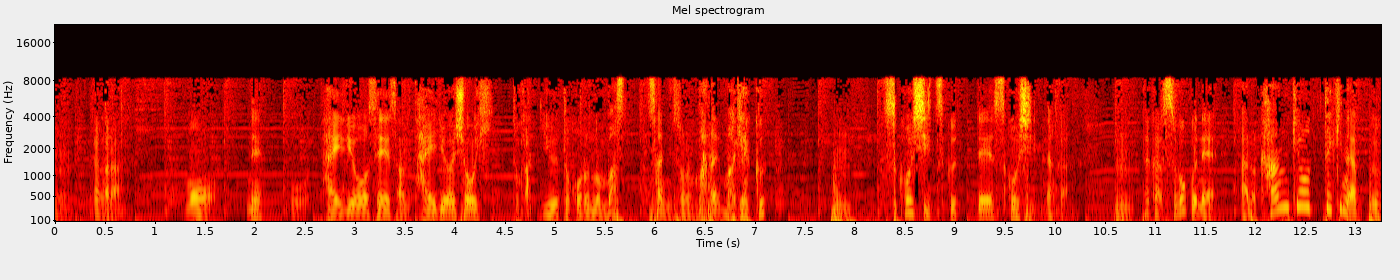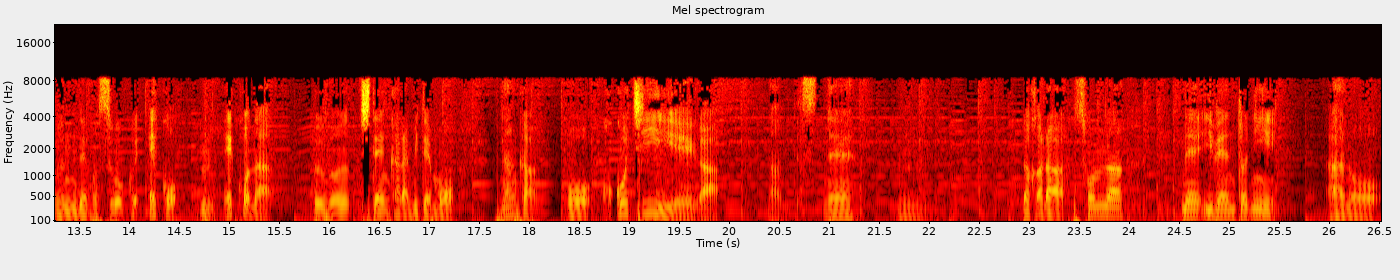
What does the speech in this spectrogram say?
うん。だから、もう、ね、こう、大量生産、大量消費とかっていうところのまさにその真逆？うん。少し作って少し、なんか、うん。だからすごくね、あの、環境的な部分でもすごくエコ、うん、エコな部分、視点から見ても、なんか、こう、心地いい映画なんですね。うん。だから、そんな、ね、イベントに、あの、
